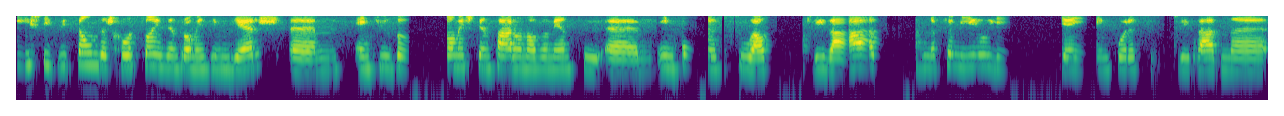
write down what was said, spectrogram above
instituição das relações entre homens e mulheres, um, em que os homens tentaram novamente um, impor a sua autoridade na família e impor a sua autoridade na,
